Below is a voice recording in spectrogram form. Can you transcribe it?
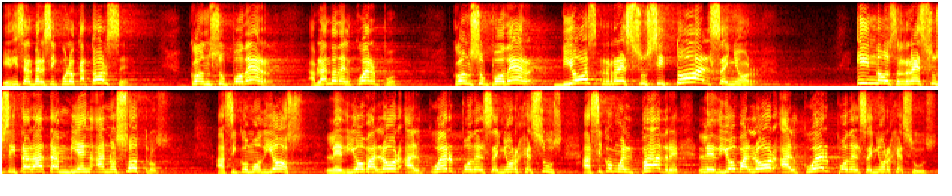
Y dice el versículo 14, con su poder, hablando del cuerpo, con su poder Dios resucitó al Señor y nos resucitará también a nosotros, así como Dios le dio valor al cuerpo del Señor Jesús, así como el Padre le dio valor al cuerpo del Señor Jesús.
